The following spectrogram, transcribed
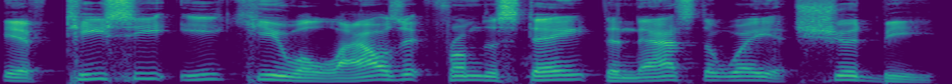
If TCEQ allows it from the state, then that's the way it should be.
